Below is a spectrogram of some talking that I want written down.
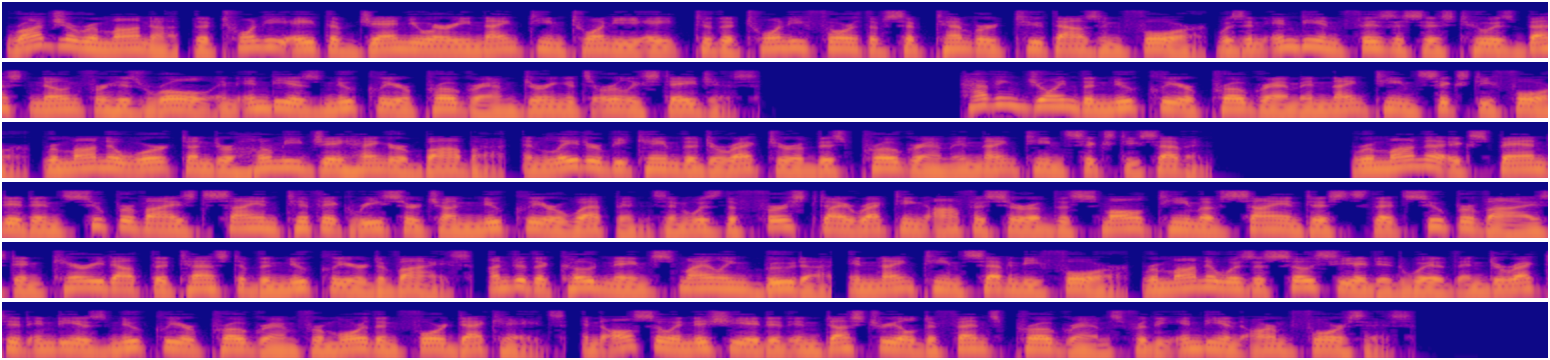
Raja Ramanna, the 28th of January 1928 to the 24th of September 2004, was an Indian physicist who is best known for his role in India's nuclear program during its early stages. Having joined the nuclear program in 1964, Ramanna worked under Homi Jehangir Bhabha, and later became the director of this program in 1967. Ramanna expanded and supervised scientific research on nuclear weapons and was the first directing officer of the small team of scientists that supervised and carried out the test of the nuclear device. Under the codename Smiling Buddha, in 1974, Ramanna was associated with and directed India's nuclear program for more than four decades, and also initiated industrial defence programs for the Indian Armed Forces.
